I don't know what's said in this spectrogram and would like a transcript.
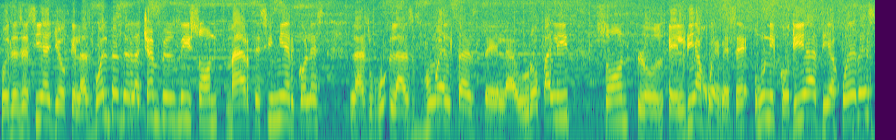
Pues les decía yo que las vueltas de la Champions League son martes y miércoles, las, las vueltas de la Europa League son los, el día jueves, ¿eh? único día, día jueves,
